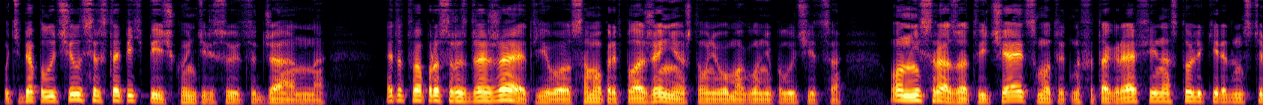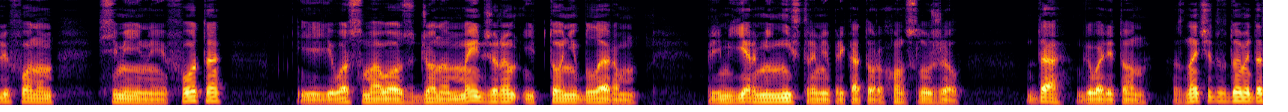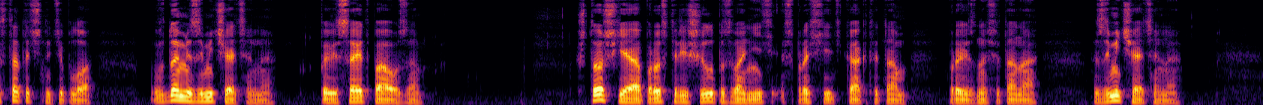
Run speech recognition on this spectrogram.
«У тебя получилось растопить печку?» — интересуется Джоанна. Этот вопрос раздражает его, само предположение, что у него могло не получиться. Он не сразу отвечает, смотрит на фотографии на столике рядом с телефоном, семейные фото, и его самого с Джоном Мейджером и Тони Блэром, премьер-министрами, при которых он служил. «Да», — говорит он, — «значит, в доме достаточно тепло». В доме замечательно. Повисает пауза. «Что ж, я просто решила позвонить, спросить, как ты там», — произносит она. «Замечательно».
